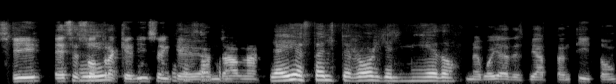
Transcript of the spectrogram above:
Sí, esa es Sí, otra que dicen que andaba. Y ahí está el terror y el miedo. Me voy a desviar tantito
